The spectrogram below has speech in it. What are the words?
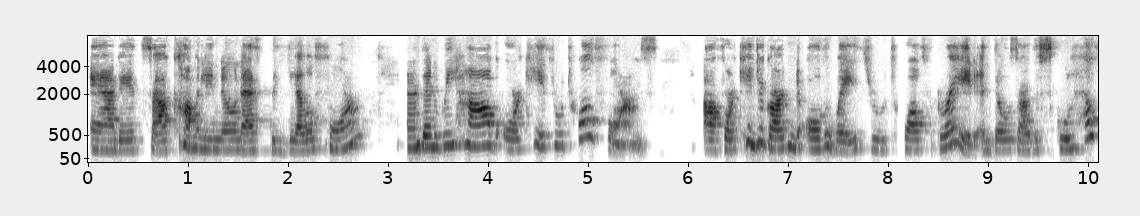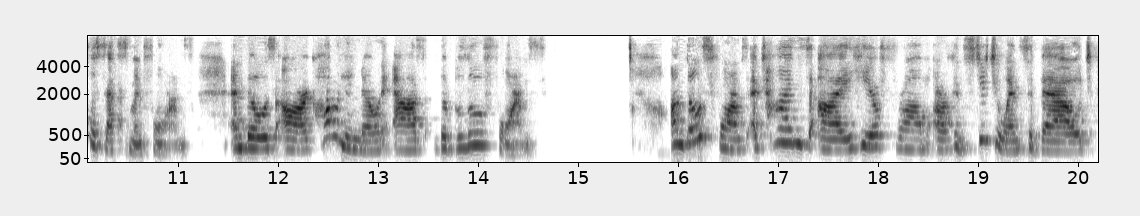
and it's uh, commonly known as the yellow form. And then we have or K through 12 forms uh, for kindergarten all the way through 12th grade, and those are the school health assessment forms. And those are commonly known as the blue forms. On those forms, at times I hear from our constituents about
